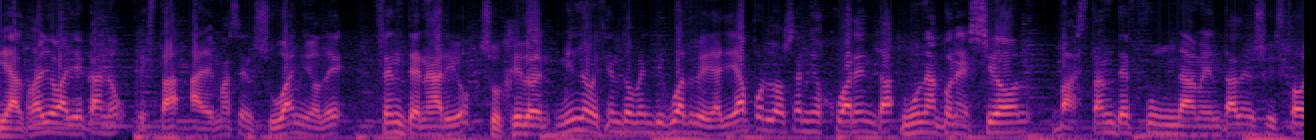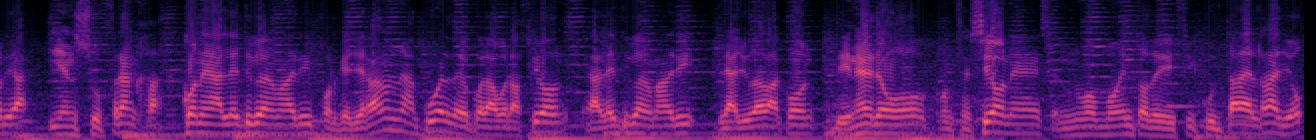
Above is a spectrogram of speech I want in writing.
y al Rayo Vallecano, que está además en su año de centenario, surgido en 1924 y allá por los años 40 tuvo una conexión bastante fundamental en su historia y en su franja con el Atlético de Madrid porque llegaron a un acuerdo de colaboración, el Atlético de Madrid le ayudaba con dinero, concesiones, en un momento de dificultad del Rayo,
